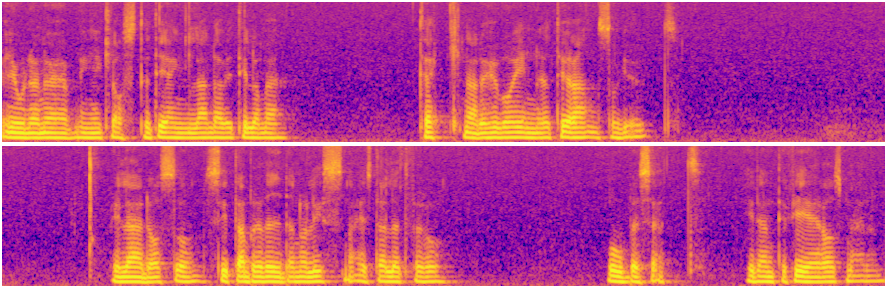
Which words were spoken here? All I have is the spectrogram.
Vi gjorde en övning i klostret i England där vi till och med tecknade hur vår inre tyrann såg ut. Vi lärde oss att sitta bredvid den och lyssna istället för att obesett identifiera oss med den.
